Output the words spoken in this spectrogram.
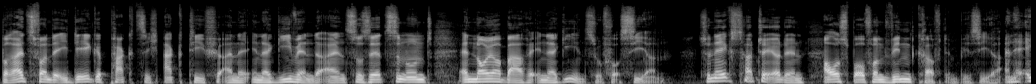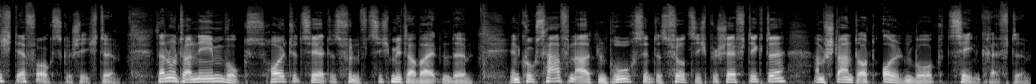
bereits von der Idee gepackt, sich aktiv für eine Energiewende einzusetzen und erneuerbare Energien zu forcieren. Zunächst hatte er den Ausbau von Windkraft im Visier, eine echte Erfolgsgeschichte. Sein Unternehmen wuchs, heute zählt es 50 Mitarbeitende. In Cuxhaven-Altenbruch sind es 40 Beschäftigte, am Standort Oldenburg 10 Kräfte.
